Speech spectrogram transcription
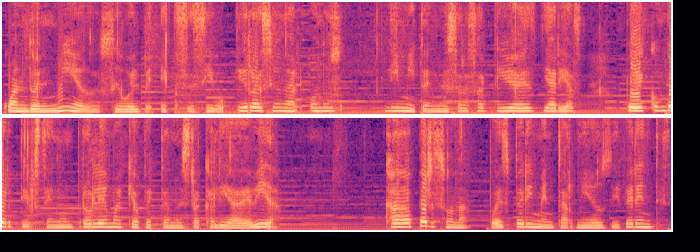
cuando el miedo se vuelve excesivo, irracional o nos limita en nuestras actividades diarias, puede convertirse en un problema que afecta nuestra calidad de vida. Cada persona puede experimentar miedos diferentes,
